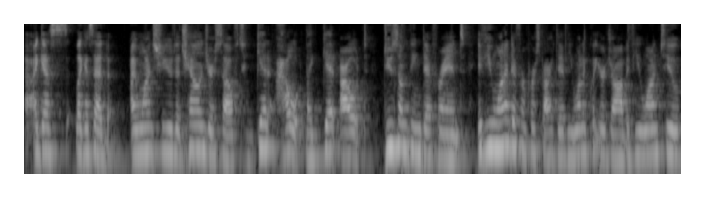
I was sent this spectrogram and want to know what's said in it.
i guess like i said i want you to challenge yourself to get out like get out do something different. If you want a different perspective you want to quit your job if you want to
